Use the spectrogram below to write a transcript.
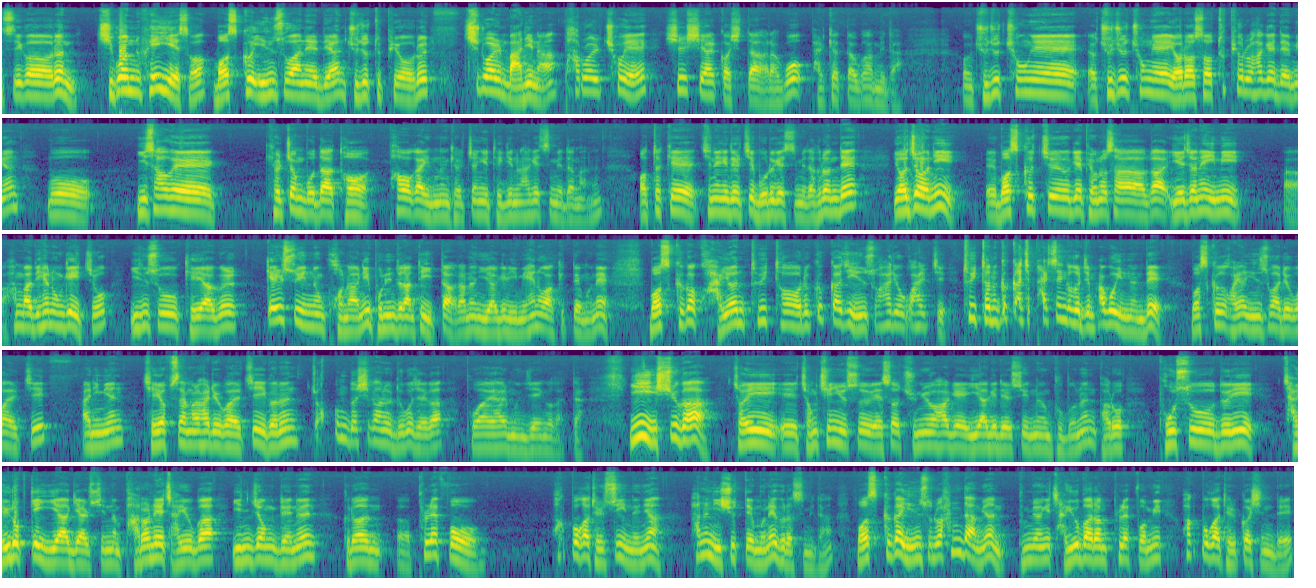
시걸은 직원 회의에서 머스크 인수안에 대한 주주 투표를 7월 말이나 8월 초에 실시할 것이다라고 밝혔다고 합니다. 어, 주주총회 어, 주주총회 열어서 투표를 하게 되면 뭐 이사회 결정보다 더 파워가 있는 결정이 되기는 하겠습니다만 어떻게 진행이 될지 모르겠습니다. 그런데 여전히 머스크 측의 변호사가 예전에 이미 어, 한마디 해놓은 게 있죠. 인수 계약을 깰 수 있는 권한이 본인들한테 있다라는 이야기를 이미 해놓았기 때문에 머스크가 과연 트위터를 끝까지 인수하려고 할지 트위터는 끝까지 팔 생각을 지금 하고 있는데 머스크가 과연 인수하려고 할지 아니면 재협상을 하려고 할지 이거는 조금 더 시간을 두고 제가 보아야 할 문제인 것 같다. 이 이슈가 저희 정치 뉴스에서 중요하게 이야기될 수 있는 부분은 바로 보수들이 자유롭게 이야기할 수 있는 발언의 자유가 인정되는 그런 어, 플랫폼 확보가 될 수 있느냐 하는 이슈 때문에 그렇습니다. 머스크가 인수를 한다면 분명히 자유 발언 플랫폼이 확보가 될 것인데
